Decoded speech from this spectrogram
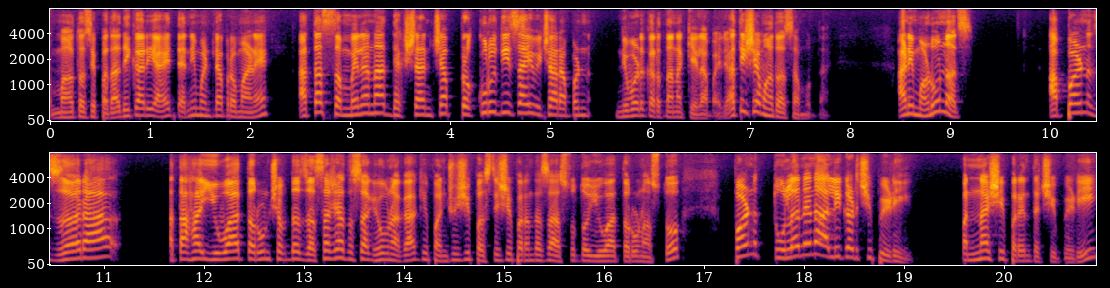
महत्त्वाचे पदाधिकारी आहेत त्यांनी म्हटल्याप्रमाणे आता संमेलनाध्यक्षांच्या प्रकृतीचाही विचार आपण निवड करताना केला पाहिजे. अतिशय महत्त्वाचा मुद्दा आहे. आणि म्हणूनच आपण जरा आता हा युवा तरुण शब्द जसाच्या तसा घेऊ नका की पंचवीशी पस्तीशी पर्यंतचा असतो तो युवा तरुण असतो. पण तुलनेनं अलीकडची पिढी पन्नाशी पर्यंतची पिढी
